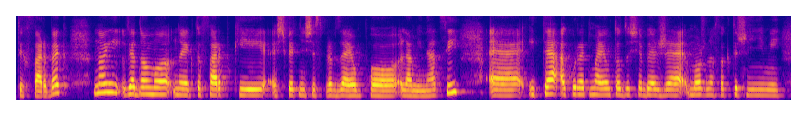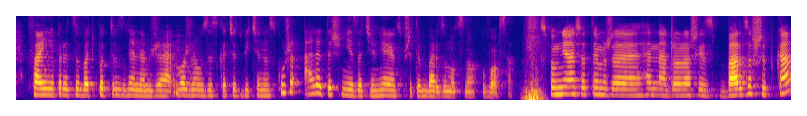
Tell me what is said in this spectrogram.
tych farbek. No i wiadomo, no jak to farbki świetnie się sprawdzają po laminacji e, i te akurat mają to do siebie, że można faktycznie nimi fajnie pracować pod tym względem, że można uzyskać odbicie na skórze, ale też nie zaciemniając przy tym bardzo mocno włosa. Wspomniałaś o tym, że henna Jolash jest bardzo szybka.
